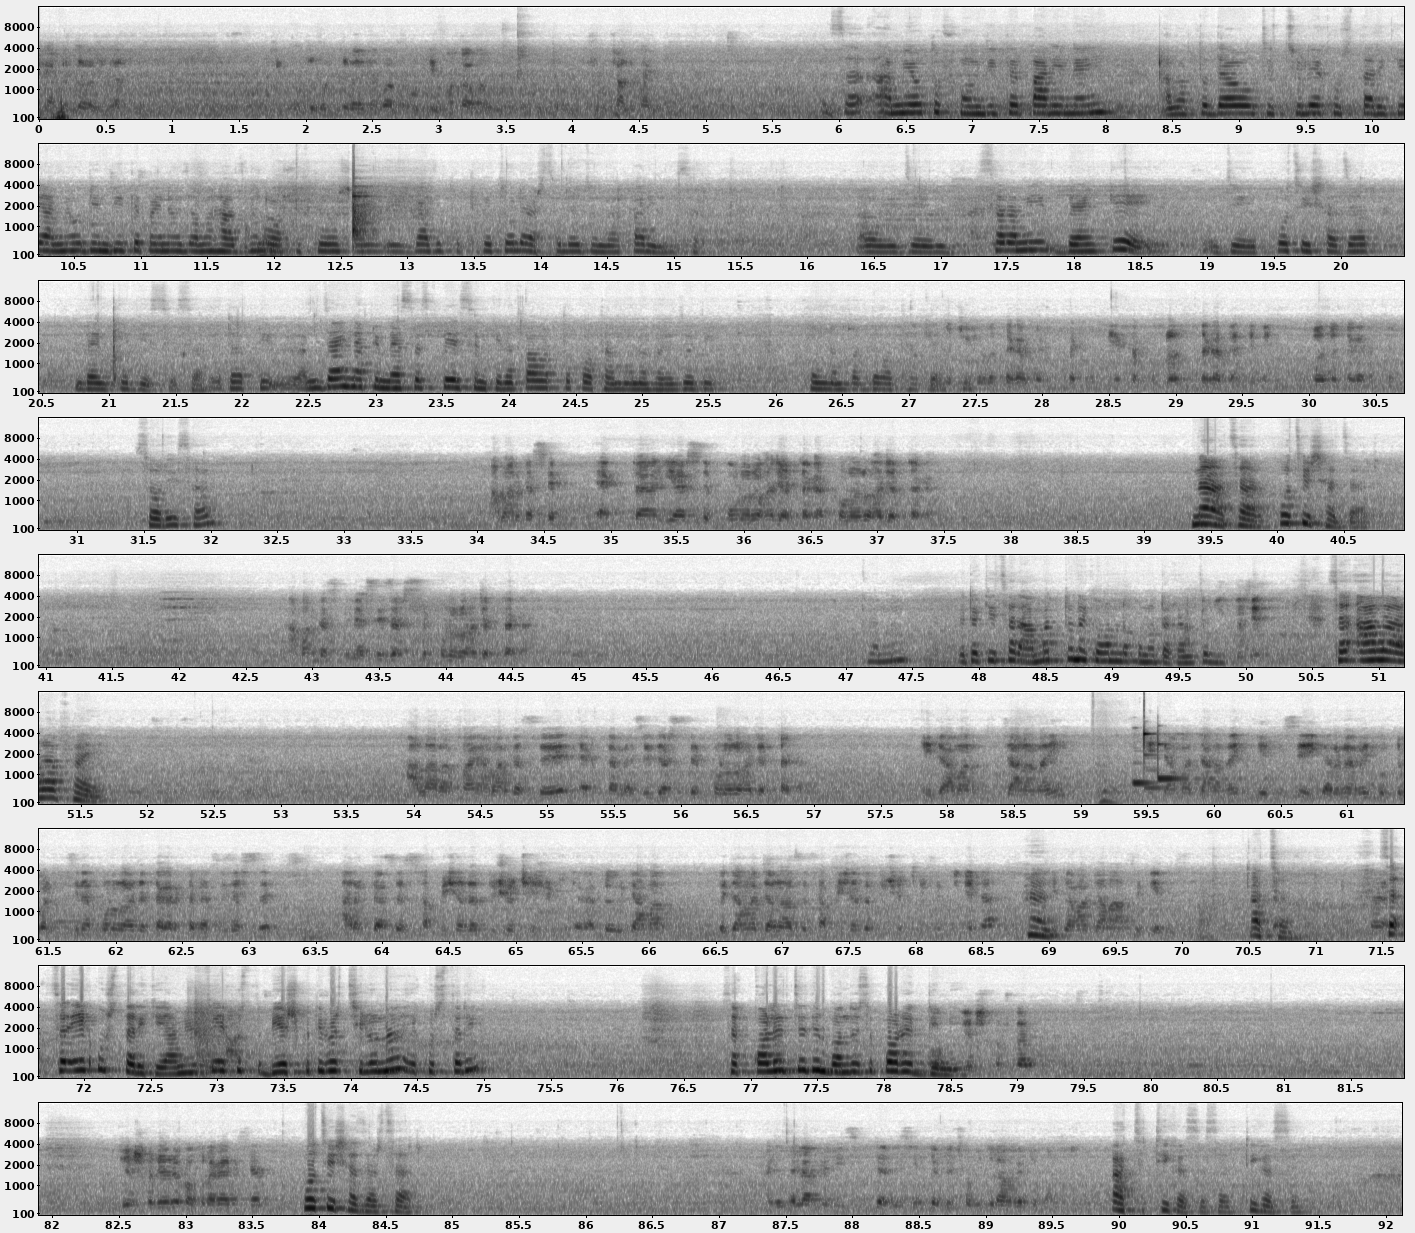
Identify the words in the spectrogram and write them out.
থেকে করতে পারি না বা ফোন ঠিক মতো আমার চালু থাকে স্যার আমিও তো ফোন দিতে পারি নাই। আমার তো দেওয়া উচিত ছিল একুশ তারিখে আমিও দিন দিতে পারি না যে আমার হাজব্যান্ড অসুস্থ গাজীপুর থেকে চলে আসছিল ওই জন্য আর পারিনি স্যার ওই যে স্যার আমি ব্যাংকে যে পঁচিশ হাজার ব্যাংকে দিচ্ছি স্যার এটা আপনি আমি জানি না আপনি মেসেজ পেয়েছেন কিনা পাওয়ার তো কথা মনে হয় যদি ফোন নাম্বার দেওয়া থাকে আর কি। সরি স্যার আমার কাছে একটা ইয়ার্সে পনেরো হাজার টাকা পনেরো হাজার টাকা। না স্যার পঁচিশ হাজার। আমার কাছে মেসেজ আসছে পনেরো হাজার টাকা। কেন? এটা কি স্যার আমারটা নাকি অন্য কোনো টাকা? তো স্যার আলা আরাফায়। আল আরাফায় আমার কাছে একটা মেসেজ আসছে পনেরো হাজার টাকা। এটা আমার জানা নাই। এটা আমার জানা নাই কে দিছে এই কারণে আমি করতে পারতেছি না। পনেরো হাজার টাকার একটা মেসেজ আসছে আর একটা আছে ছাব্বিশ হাজার দুশো ছেষট্টি টাকা। তো এটা আমার এটা আমার জানা আছে ছাব্বিশ হাজার দুশো ছেষট্টি যেটা হ্যাঁ। এটা আমার জানা আছে কে দিছে। আচ্ছা। স্যার একুশ তারিখে আমি হচ্ছে একুশ বৃহস্পতিবার ছিল না একুশ তারিখ? স্যার কলেজ যেদিন বন্ধ হয়েছে পরের দিনই। বৃহস্পতিবার কত টাকা দিচ্ছেন? পঁচিশ হাজার স্যার আচ্ছা তাহলে আপনি রিসিপ্টটা রিসিপ্টটা একটু ছবি তুলে আমাকে একটু পাঠান আচ্ছা ঠিক আছে স্যার ঠিক আছে।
